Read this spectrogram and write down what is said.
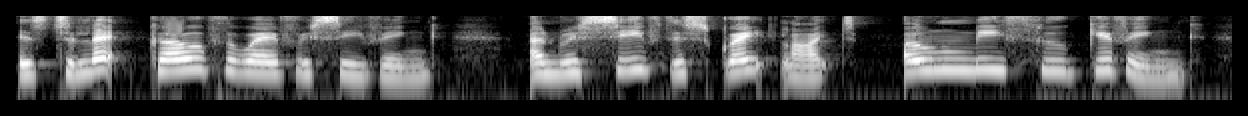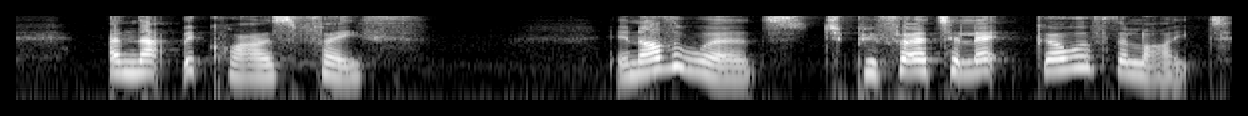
is to let go of the way of receiving and receive this great light only through giving, and that requires faith. In other words, to prefer to let go of the light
